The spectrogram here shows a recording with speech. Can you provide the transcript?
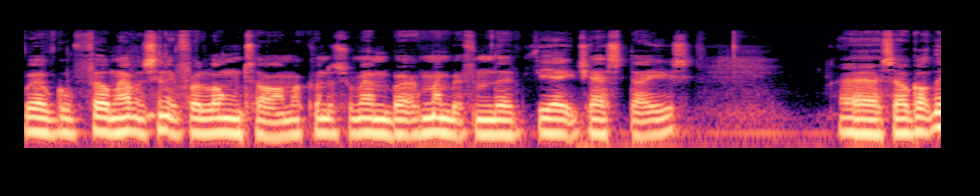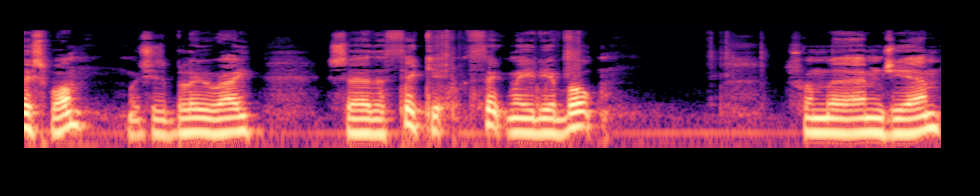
real good film. I haven't seen it for a long time. I can just remember I remember it from the VHS days. Uh, so I've got this one which is Blu-ray. So the thick thick media book. From the MGM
